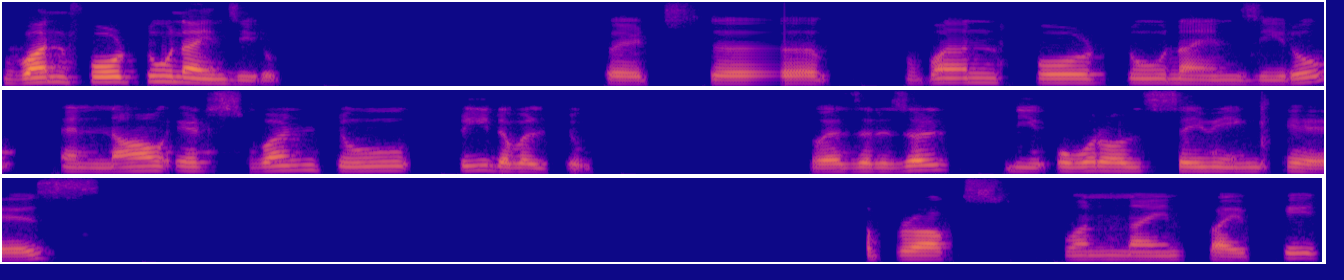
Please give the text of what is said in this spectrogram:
14290 so it's uh, 14290 and now it's 12322 so as a result the overall saving is approx 1958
